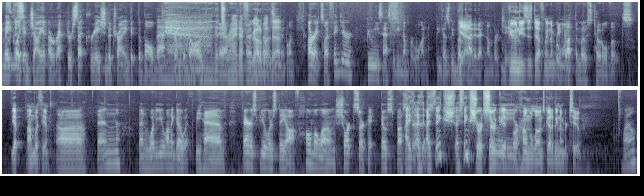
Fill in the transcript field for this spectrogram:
make goodness. like a giant erector set creation to try and get the ball back from the dog. Yeah, that's right. I forgot about that. that. good one. All right, so I figure Goonies has to be number one because we both Yeah. had it at number two. Goonies is definitely number it one. got the most total votes. Yep, I'm with you. Uh, then then what do you want to go with? We have Ferris Bueller's Day Off, Home Alone, Short Circuit, Ghostbusters. I, I, I think I think Short Circuit Pee-wee. or Home Alone's got to be number two. Well,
